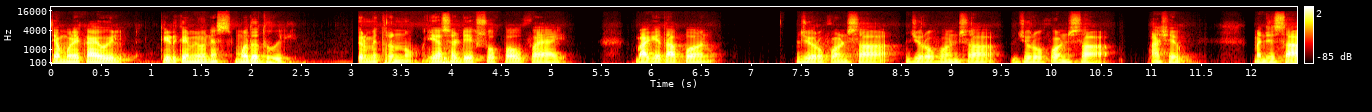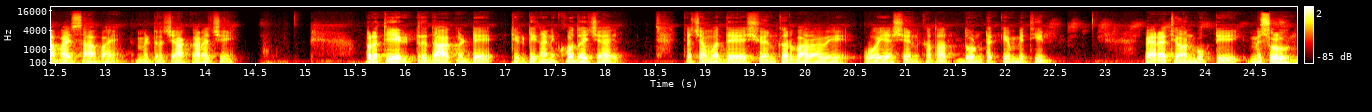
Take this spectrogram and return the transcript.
त्यामुळे काय होईल? कीड कमी होण्यास मदत होईल. तर मित्रांनो यासाठी एक सोपा उपाय आहे. बागेत आपण झिरो पॉईंट सहा झिरो पॉईंट सहा झिरो पॉईंट सहा असे म्हणजे सहा बाय सहा बाय मीटरच्या आकाराचे प्रति हेक्टरी दहा खड्डे ठिकठिकाणी खोदायचे आहेत. त्याच्यामध्ये शेणखत भरावे व या शेणखतात दोन टक्के मिथीन पॅराथिऑन बुकटी मिसळून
